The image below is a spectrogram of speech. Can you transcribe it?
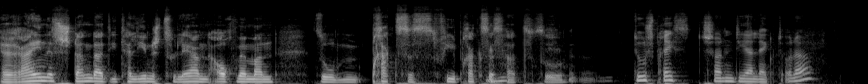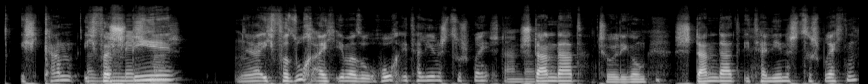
reines Standard Italienisch zu lernen, auch wenn man so Praxis, viel Praxis Mhm. hat. So. Du sprichst schon Dialekt, oder? Ich kann, ich Also ein verstehe, ja, ich versuche eigentlich immer so Hochitalienisch zu sprechen. Standard. Standard, Entschuldigung, Standard Italienisch zu sprechen.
